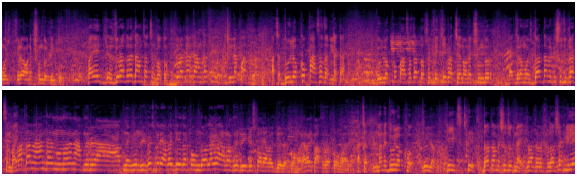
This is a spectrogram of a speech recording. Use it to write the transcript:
মসজিদরা অনেক সুন্দর কিন্তু। ভাই এই জোড়া ধরে দাম চাচ্ছেন কত? জোড়াটার দাম চাচ্ছি দুই লাখ পাঁচ হাজার। আচ্ছা দুই লক্ষ পাঁচ হাজার টাকা। দুই লক্ষ পাঁচ হাজার দর্শক দেখতেই পাচ্ছেন অনেক সুন্দর এক জোড়া মহিষ। দর দামের কি সুযোগ রাখছেন ভাই? আর দাম এখন ধরেন মনে হয় না আপনার আপনি একজন রিকোয়েস্ট করে আবার দুই হাজার কম দেওয়া লাগে আমাকে রিকোয়েস্ট করে আবার দুই হাজার কম হয় আবার পাঁচ হাজার কম হয়। আচ্ছা মানে দুই লক্ষ? দুই লক্ষ। ফিক্সড। দর দামের সুযোগ নাই? দর্শক। নিলে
